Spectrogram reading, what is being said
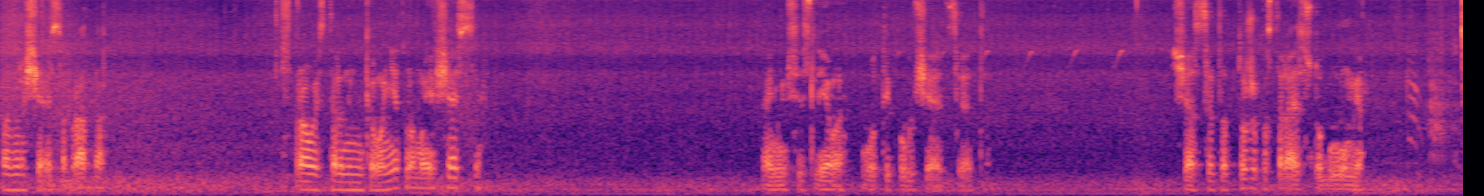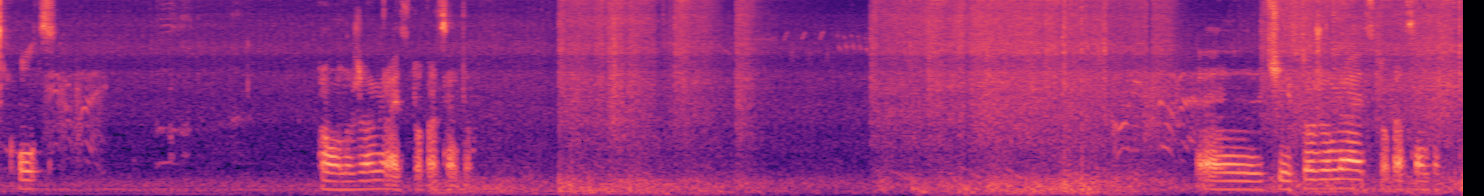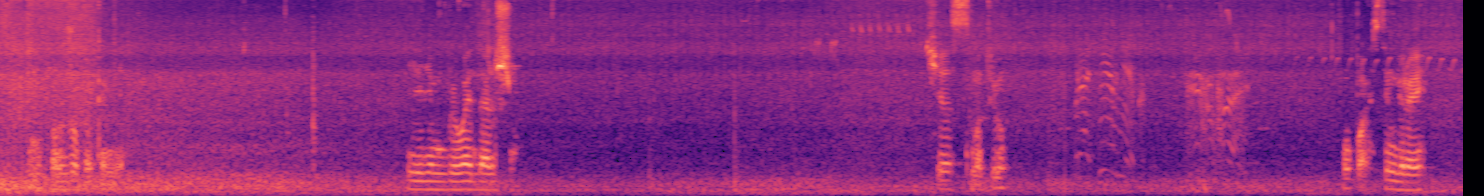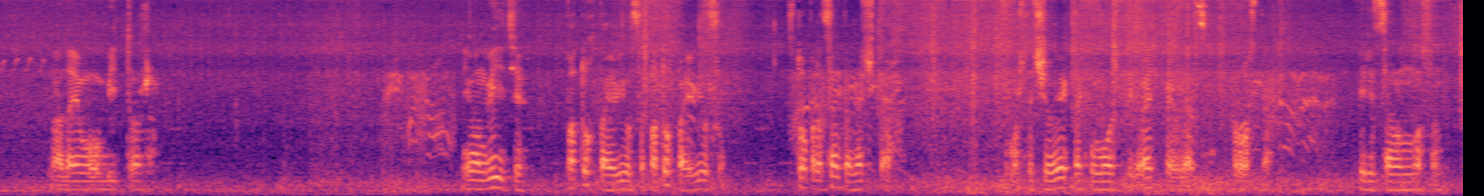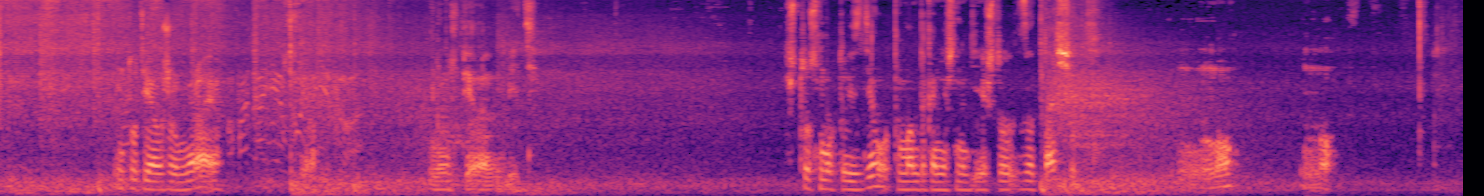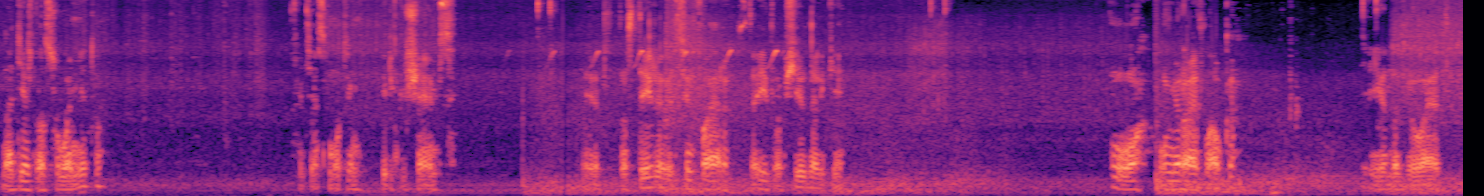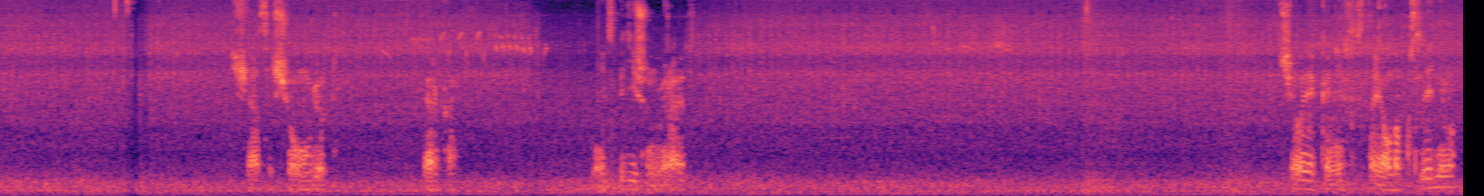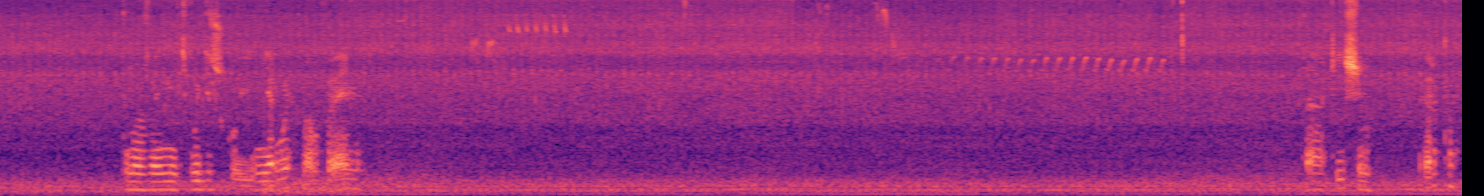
Возвращаюсь обратно. С правой стороны никого нет, на мое счастье. Они все слева, вот и получается это. Сейчас этот тоже постарается, чтобы умер. Холдс. А он уже умирает сто процентов. Э, Чейз тоже умирает сто процентов. Он жопой ко мне. Едем убивать дальше. Сейчас смотрю. Опа, Стингрей. Надо его убить тоже. И он, видите, потух появился, потух появился. Сто процентов на читах. Потому что человек так не может играть, появляться просто перед самым носом. Ну тут я уже умираю. Всё. Не успела добить. Что смог, то и сделал. Команда, конечно, надеюсь, что затащит. Но, но, надежды особо нету. Хотя смотрим, переключаемся. Этот настреливает Синфайр, стоит вообще вдалеке. О, умирает лавка. Ее добивает. Сейчас еще умрет. Эрка. Экспедишн умирает. Человек, конечно, стоял до последнего. Это нужно иметь выдержку и нервы на МПМ. Так, ищем Эрка.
